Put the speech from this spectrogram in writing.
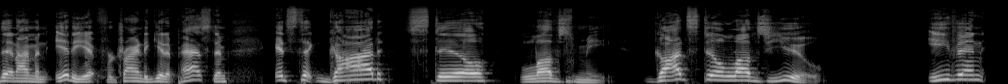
that I'm an idiot for trying to get it past him, it's that God still loves me. God still loves you, even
